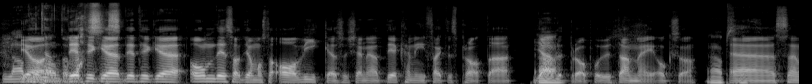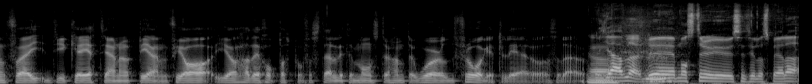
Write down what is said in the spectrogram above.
Labo. Ja, det tycker, jag, det tycker jag, om det är så att jag måste avvika så känner jag att det kan ni faktiskt prata jävligt ja. bra på utan mig också. Eh, sen får jag dyka jättegärna upp igen, för jag, jag hade hoppats på att få ställa lite Monster Hunter World-frågor till er och sådär. Ja. Jävlar, det måste du ju se till att spela.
